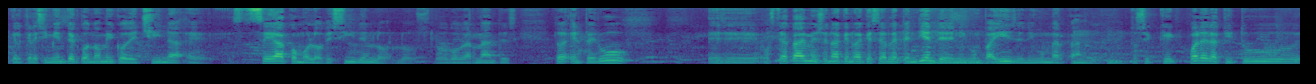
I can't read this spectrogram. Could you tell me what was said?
que, el crecimiento económico de China eh, sea como lo deciden los, los gobernantes, entonces, el Perú, eh, usted acaba de mencionar que no hay que ser dependiente de ningún país, de ningún mercado. Entonces, ¿qué, ¿cuál es la actitud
